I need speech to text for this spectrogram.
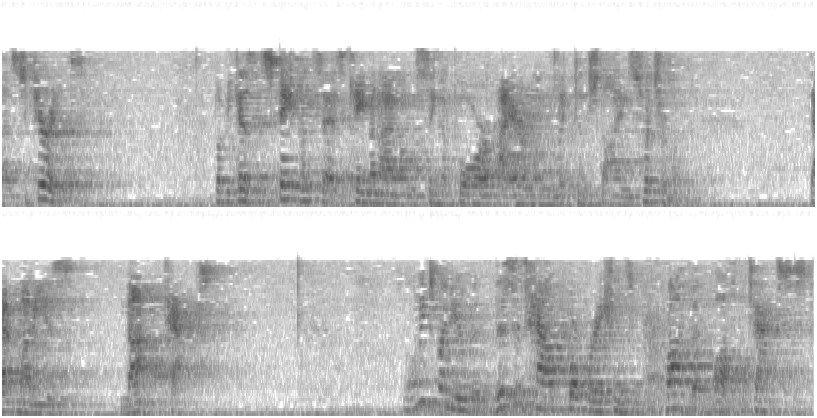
uh, securities. But because the statement says Cayman Islands, Singapore, Ireland, Liechtenstein, Switzerland, that money is not taxed. So let me explain to you that this is how corporations profit off the tax system.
